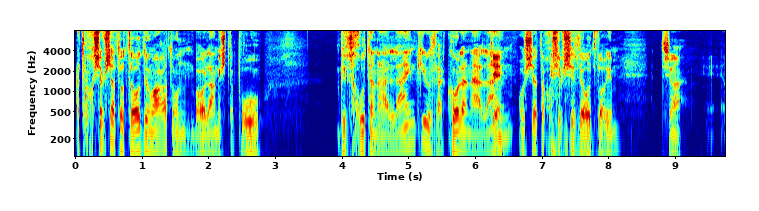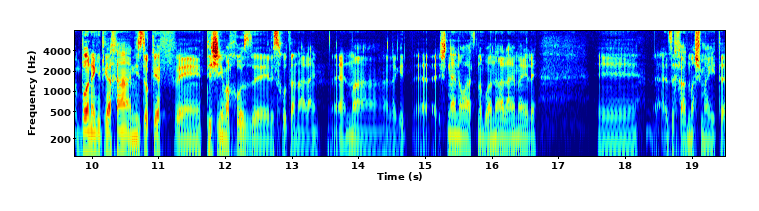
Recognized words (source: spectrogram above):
אה, אתה חושב שהתוצאות במרתון בעולם השתפרו בזכות הנעליים? כאילו, זה הכל הנעליים? כן. או שאתה חושב שזה עוד דברים? תשמע, בוא נגיד ככה, אני זוקף אה, 90 אחוז אה, לזכות הנעליים. אין מה להגיד. אה, שנינו רצנו בנעליים האלה. אה, זה חד משמעית. אה,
